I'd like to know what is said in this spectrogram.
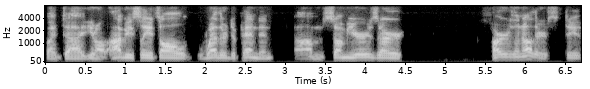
but uh, you know, obviously, it's all weather dependent. Um, some years are harder than others to,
